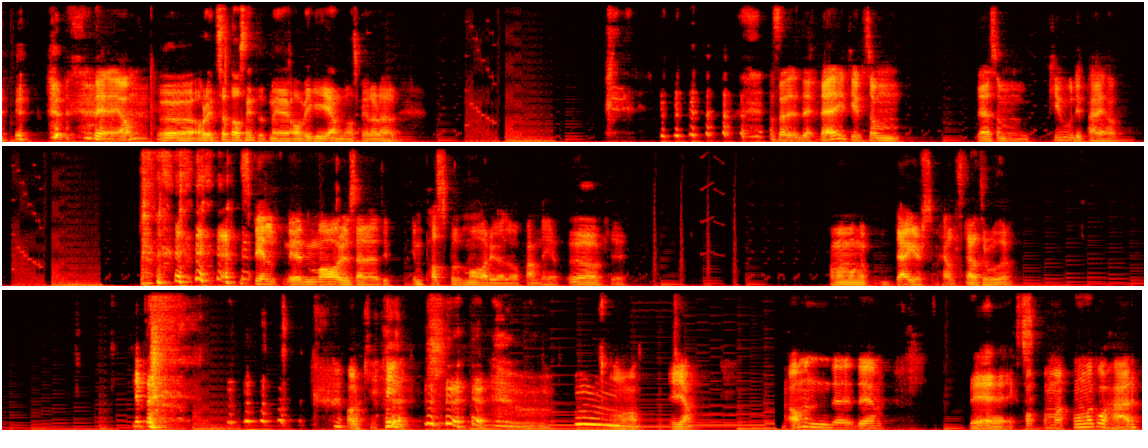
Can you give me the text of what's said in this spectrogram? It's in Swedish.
Det, ja. Eh, har du inte sett avsnittet med AVG igen då han spelar det här? Alltså det, det är ju typ som... Det är som Pewdiepie har... Spel med Mario så här, typ Impossible Mario eller vad fan det heter. Ja, okej. Har man många daggers som helst? Jag tror det. Okej. Ja. ja. Ja men det... det Det är extra... om, man, om man går här.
